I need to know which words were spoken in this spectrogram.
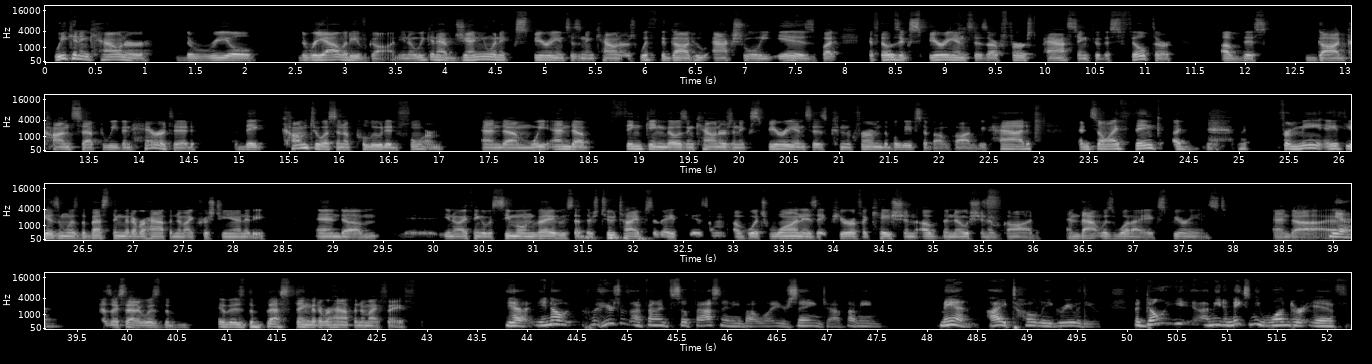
we can encounter the real, the reality of God. You know, we can have genuine experiences and encounters with the God who actually is. But if those experiences are first passing through this filter of this God concept we've inherited, they come to us in a polluted form. And um, we end up thinking those encounters and experiences confirm the beliefs about God we've had. And so I think, uh, for me, atheism was the best thing that ever happened to my Christianity. And, um, you know, I think it was Simone Weil who said there's two types of atheism, of which one is a purification of the notion of God. And that was what I experienced. And uh, Yeah. as I said, it was the it was the best thing that ever happened to my faith. Yeah, you know, here's what I find so fascinating about what you're saying, Jeff. I mean, man, I totally agree with you. But don't you? I mean, it makes me wonder if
